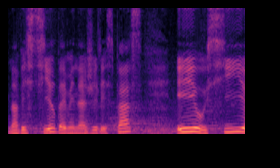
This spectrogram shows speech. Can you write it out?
d'investir, d'aménager l'espace, et aussi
